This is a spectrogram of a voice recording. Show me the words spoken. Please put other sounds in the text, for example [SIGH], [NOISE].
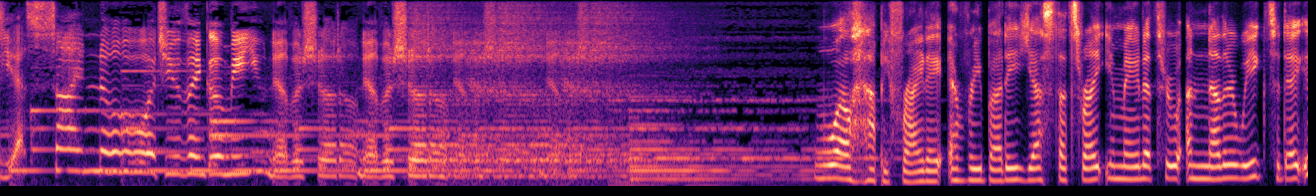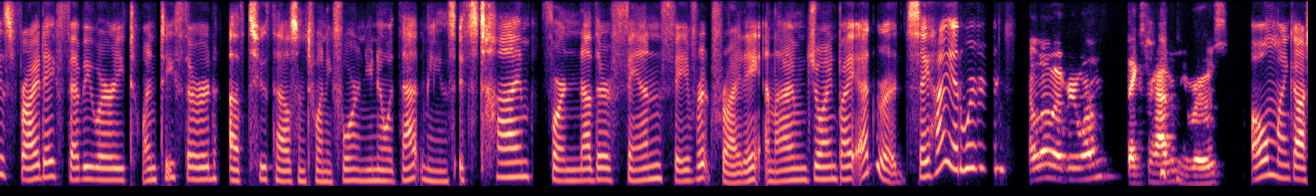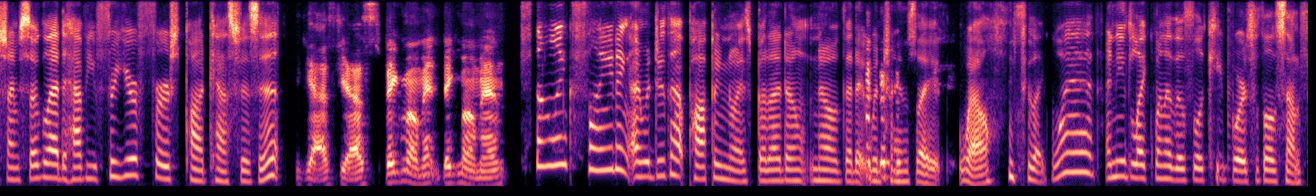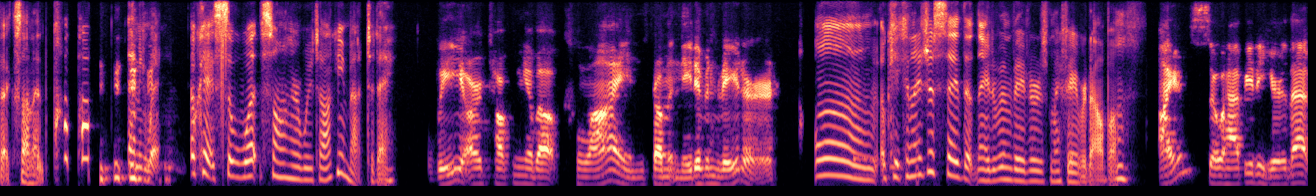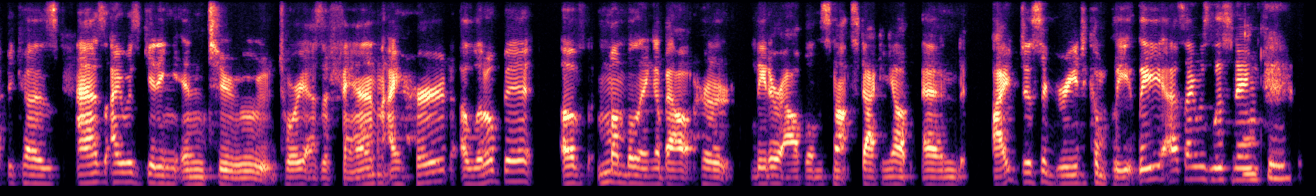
Yes, I know what you think of me. You never shut up, never shut up, never shut up, never shut up. Well, happy Friday, everybody. Yes, that's right. You made it through another week. Today is Friday, February 23rd of 2024. And you know what that means. It's time for another fan favorite Friday. And I'm joined by Edward. Say hi, Edward. Hello, everyone. Thanks for having me, Rose. Oh my gosh, I'm so glad to have you for your first podcast visit. Yes, yes. Big moment, big moment. So exciting. I would do that popping noise, but I don't know that it would [LAUGHS] translate well. [LAUGHS] I'd be like, what? I need like one of those little keyboards with all the sound effects on it. Pop, pop. [LAUGHS] Anyway, okay, so what song are we talking about today? We are talking about Climb from Native Invader. Mm, okay, can I just say that Native Invader is my favorite album? I am so happy to hear that because as I was getting into Tori as a fan, I heard a little bit of mumbling about her later albums not stacking up. And I disagreed completely as I was listening.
